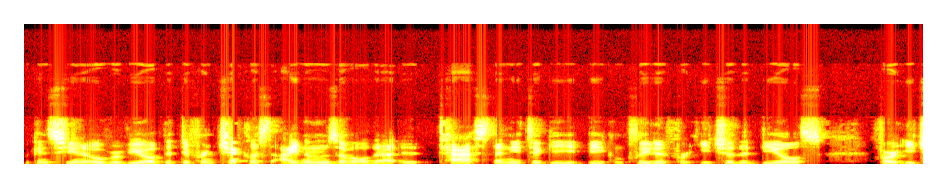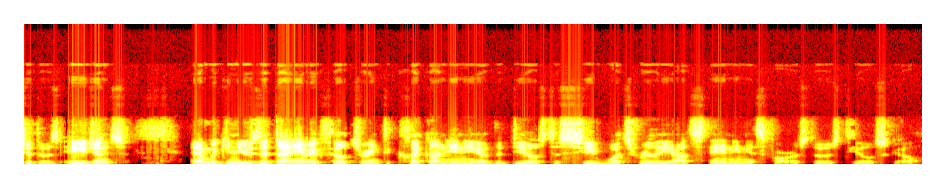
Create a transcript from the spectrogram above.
We can see an overview of the different checklist items of all the uh, tasks that need to be completed for each of the deals for each of those agents. And we can use the dynamic filtering to click on any of the deals to see what's really outstanding as far as those deals go.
